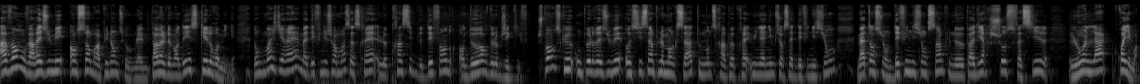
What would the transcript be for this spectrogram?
Avant, on va résumer ensemble rapidement, parce que vous me l'avez pas mal demandé, ce qu'est le roaming. Donc moi, je dirais, ma définition à moi, ça serait le principe de défendre en dehors de l'objectif. Je pense qu'on peut le résumer aussi simplement que ça, tout le monde sera à peu près unanime sur cette définition, mais attention, définition simple ne veut pas dire chose facile, loin de là, croyez-moi.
